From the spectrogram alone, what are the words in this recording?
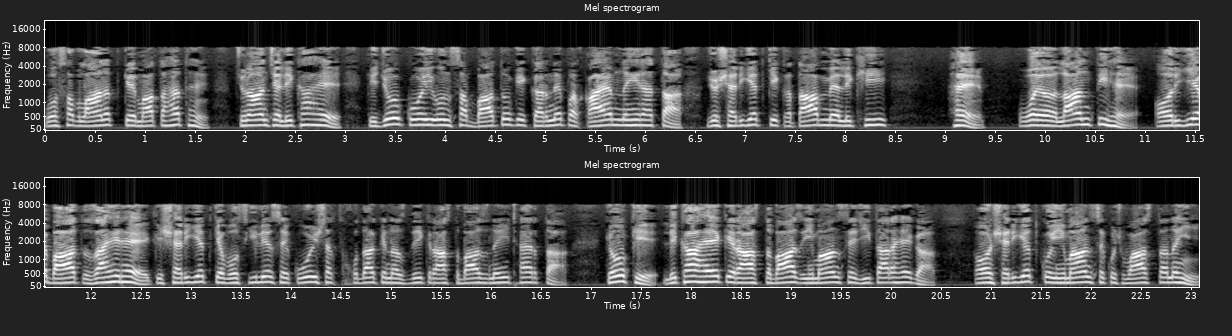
وہ سب لانت کے ماتحت ہیں۔ چنانچہ لکھا ہے کہ جو کوئی ان سب باتوں کے کرنے پر قائم نہیں رہتا، جو شریعت کی کتاب میں لکھی ہیں وہ لانتی ہے اور یہ بات ظاہر ہے کہ شریعت کے وسیلے سے کوئی شخص خدا کے نزدیک راست باز نہیں ٹھہرتا، کیونکہ لکھا ہے کہ راست باز ایمان سے جیتا رہے گا اور شریعت کو ایمان سے کچھ واسطہ نہیں،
